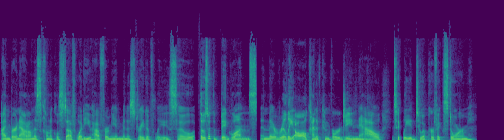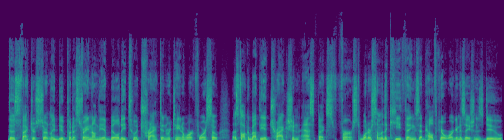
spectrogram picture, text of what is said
I'm burnout on this clinical stuff. What do you have for me administratively? So those are the big ones. And they're really all kind of converging now to lead to a perfect storm. Those factors certainly do put a strain on the ability to attract and retain a workforce. So let's talk about the attraction aspects first. What are some of the key things that healthcare organizations do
